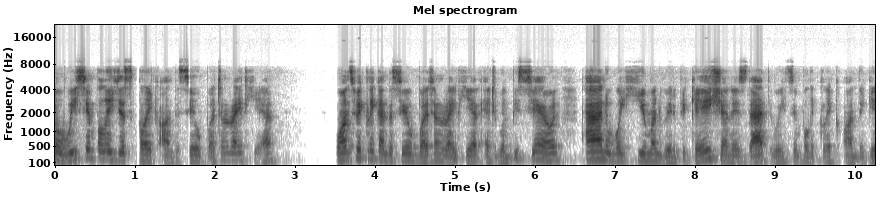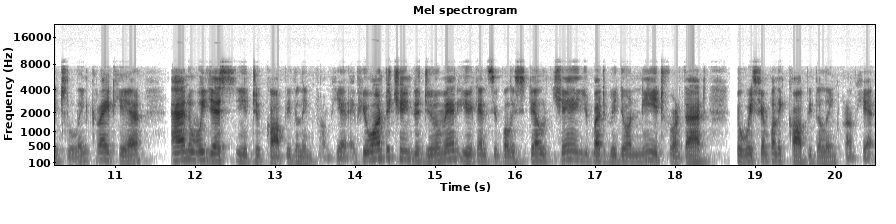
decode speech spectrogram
so we simply just click on the save button right here. Once we click on the save button right here, it will be saved. And with human verification is that we simply click on the get link right here. And we just need to copy the link from here. If you want to change the domain you can simply still change but we don't need for that. So we simply copy the link from here.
